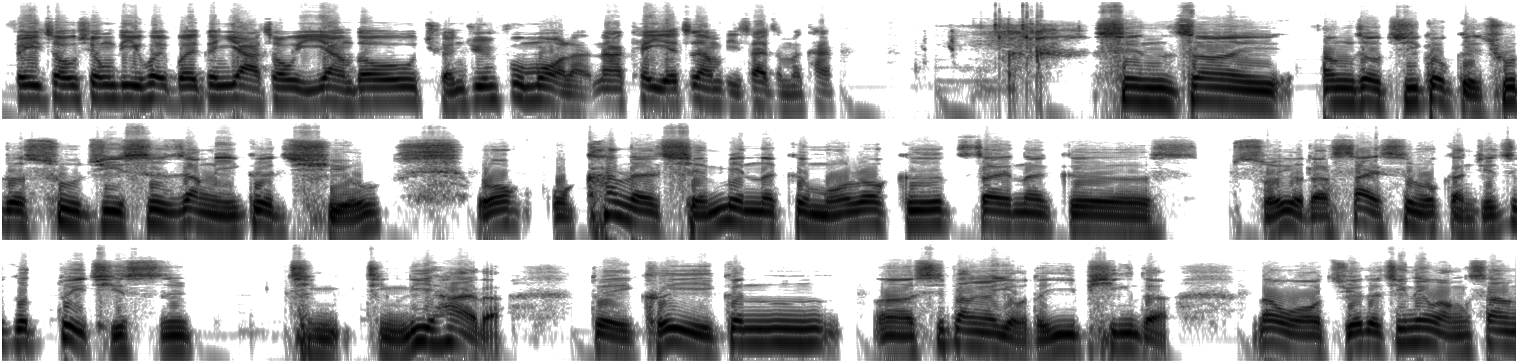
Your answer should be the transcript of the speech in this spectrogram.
非洲兄弟会不会跟亚洲一样都全军覆没了？那 K 爷这场比赛怎么看？现在按照机构给出的数据是让一个球，我我看了前面那个摩洛哥在那个所有的赛事，我感觉这个队其实挺挺厉害的，对，可以跟呃西班牙有的一拼的。那我觉得今天晚上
